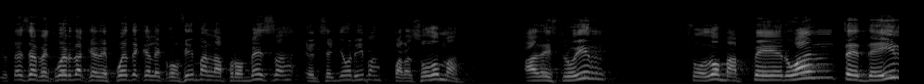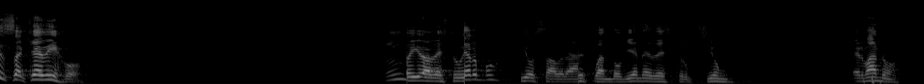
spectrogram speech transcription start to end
Y usted se recuerda que después de que le confirman la promesa, el Señor iba para Sodoma a destruir Sodoma. Pero antes de irse, ¿qué dijo? ¿Mm? Ir a destruir, Dios sabrá cuando viene destrucción. Hermano,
